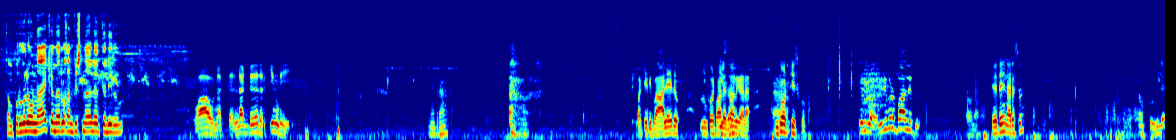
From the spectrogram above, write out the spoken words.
మొత్తం పురుగులు ఉన్నాయి కెమెరాలో కనిపిస్తున్నాయో లేదో తెలీదు. వావ్ నాకు తెల్లడ్డు దొరికింది. ఏంద్రా? బట్ ఇది బాగాలేదు ఇంకోటి బాలేదా? తీసుకోవాలి కదా. ఇంకోటి తీసుకో. ఇదిగో ఇది కూడా బాగాలేదు అవునా? ఏది నరసు మొత్తం పురుగులే.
